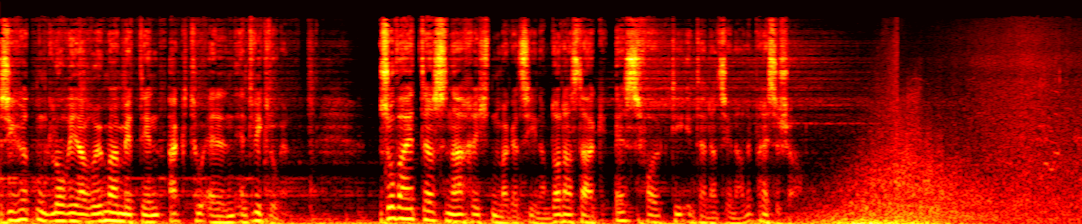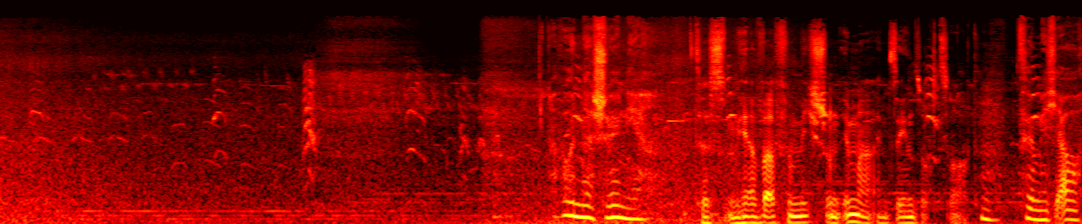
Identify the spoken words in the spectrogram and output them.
Sie hörten Gloria Römer mit den aktuellen Entwicklungen. Soweit das Nachrichtenmagazin am Donnerstag. Es folgt die internationale Presseschau. Wunderschön hier. Das Meer war für mich schon immer ein Sehnsuchtsort. Hm, für mich auch.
